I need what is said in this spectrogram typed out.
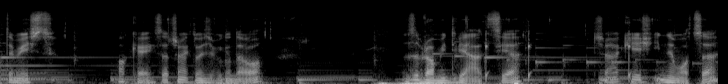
W tym miejscu. Okej, zobaczymy jak to będzie wyglądało. Zebrał mi dwie akcje. Czy jakieś inne moce?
